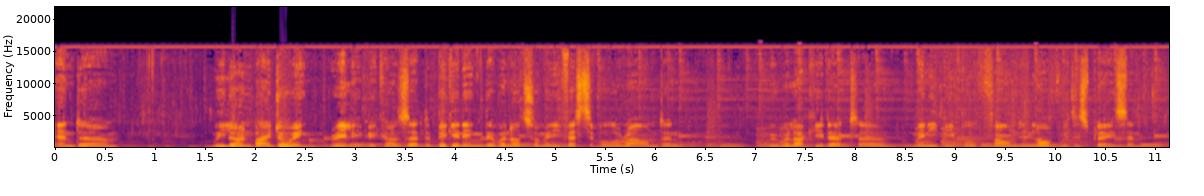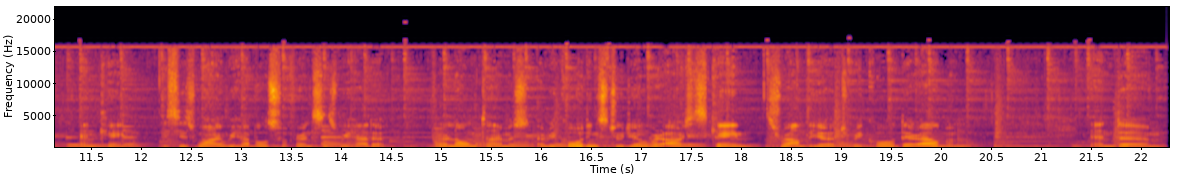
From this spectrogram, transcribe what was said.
And um, we learned by doing, really, because at the beginning there were not so many festivals around, and we were lucky that uh, many people found in love with this place and and came. This is why we have also, for instance, we had a for a long time a, a recording studio where artists came throughout the year to record their album. And um,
